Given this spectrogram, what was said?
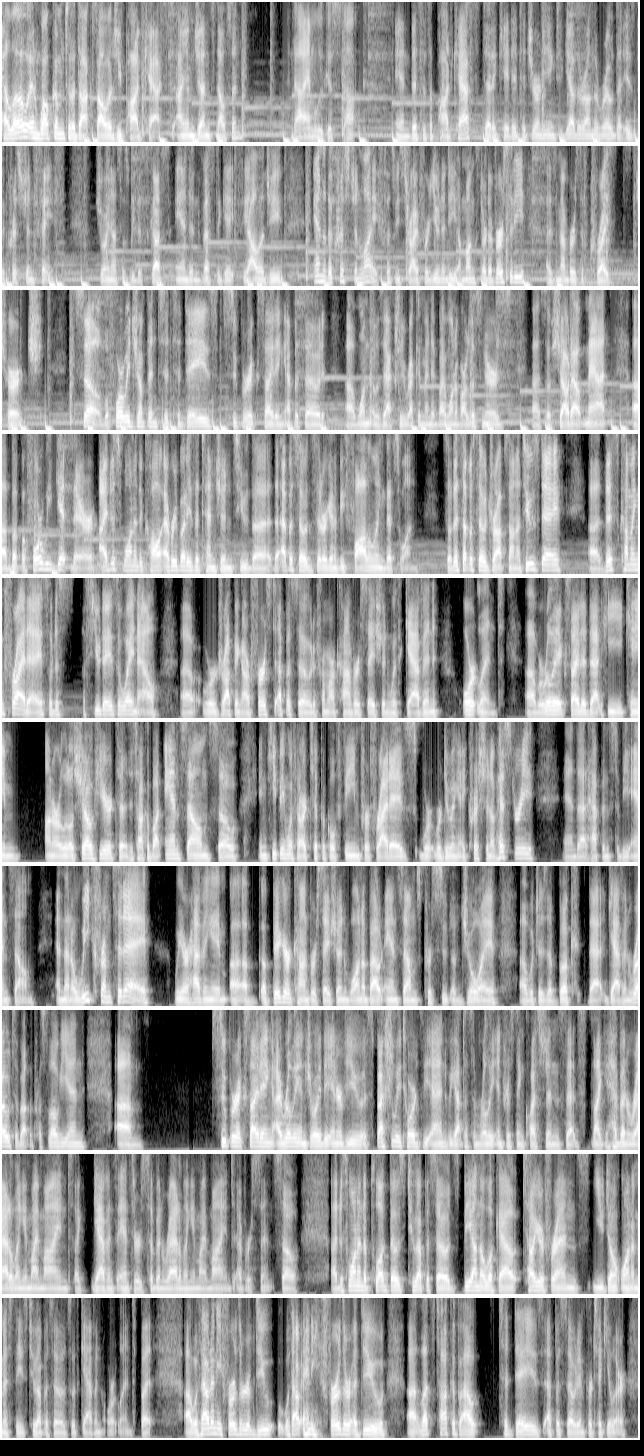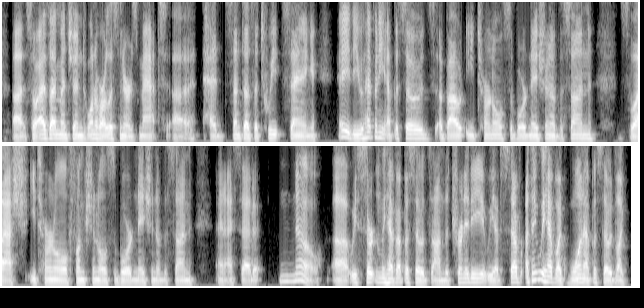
Hello and welcome to the Doxology Podcast. I am Jens Nelson. And I am Lucas Stock. And this is a podcast dedicated to journeying together on the road that is the Christian faith. Join us as we discuss and investigate theology and the Christian life as we strive for unity amongst our diversity as members of Christ's church. So, before we jump into today's super exciting episode, uh, one that was actually recommended by one of our listeners, uh, so shout out Matt. Uh, but before we get there, I just wanted to call everybody's attention to the the episodes that are going to be following this one. So this episode drops on a Tuesday. Uh, this coming Friday, so just a few days away now, uh, we're dropping our first episode from our conversation with Gavin Ortlund. Uh, we're really excited that he came on our little show here to, to talk about Anselm. So, in keeping with our typical theme for Fridays, we're, we're doing a Christian of history, and that happens to be Anselm. And then a week from today, we are having a, a, a bigger conversation, one about Anselm's Pursuit of Joy, uh, which is a book that Gavin wrote about the Proslogion. Um, super exciting. I really enjoyed the interview, especially towards the end. We got to some really interesting questions that's like have been rattling in my mind. Like Gavin's answers have been rattling in my mind ever since. So I just wanted to plug those two episodes. Be on the lookout. Tell your friends you don't want to miss these two episodes with Gavin Ortlund. But uh, without any further ado, without any further ado, uh, let's talk about today's episode in particular. Uh, so, as I mentioned, one of our listeners, Matt, uh, had sent us a tweet saying, "Hey, do you have any episodes about eternal subordination of the Son slash eternal functional subordination of the Son?" And I said, "No, uh, we certainly have episodes on the Trinity. We have several. I think we have like one episode like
